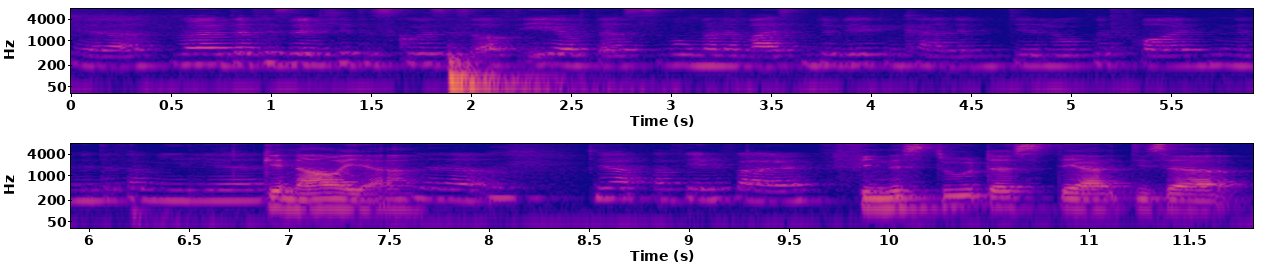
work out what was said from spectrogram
Ja, der persönliche Diskurs ist oft eh auch das, wo man am meisten bewirken kann, im Dialog mit Freunden, mit der Familie. Genau, ja. Ja, ja auf jeden Fall. Findest du, dass der, dieser,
